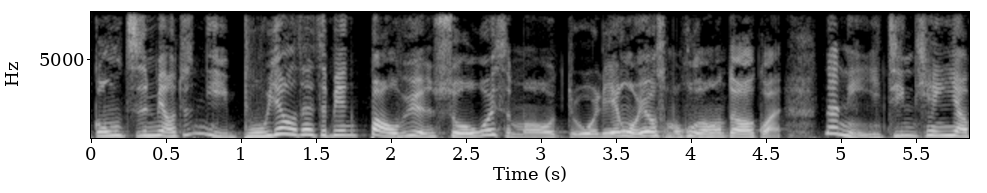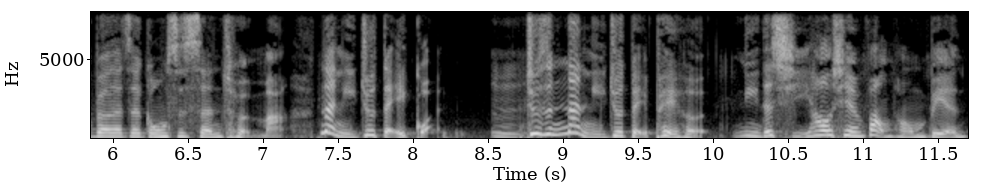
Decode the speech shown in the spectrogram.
工之妙，嗯、就是你不要在这边抱怨说为什么我连我用什么护手霜都要管，那你今天要不要在这公司生存嘛？那你就得管，嗯，就是那你就得配合，你的喜好先放旁边。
